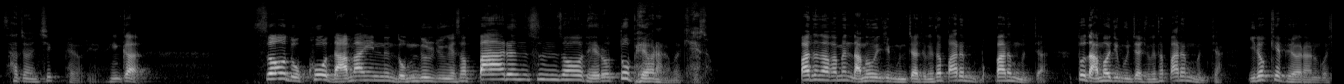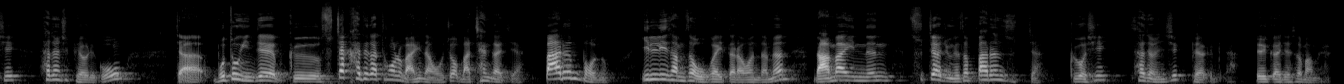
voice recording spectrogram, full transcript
사전식 배열이에요. 그러니까 써놓고 남아있는 놈들 중에서 빠른 순서대로 또 배열하는 거예요. 계속. 빠져나가면 나머지 문자 중에서 빠른, 빠른 문자, 또 나머지 문자 중에서 빠른 문자. 이렇게 배열하는 것이 사전식 배열이고, 자, 보통 이제 그 숫자 카드 같은 걸로 많이 나오죠. 마찬가지야. 빠른 번호. 1, 2, 3, 4, 5가 있다라고 한다면 남아있는 숫자 중에서 빠른 숫자. 그것이 사전식 배열입니다. 여기까지 해서 마무리할게요.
